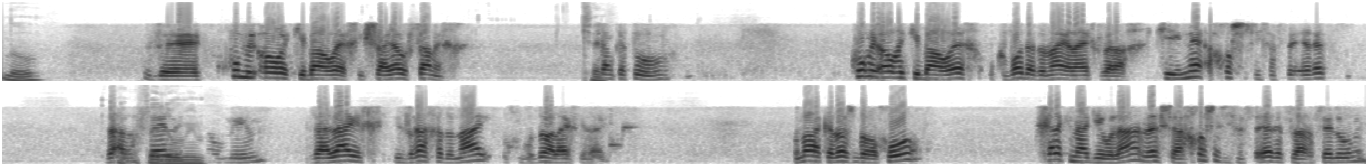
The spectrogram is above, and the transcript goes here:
נו. זה קומי אורך כי בא עורך, ישעיהו סמך. כן. שם כתוב, קומי אורי כי בא עורך, וכבוד אדוני עלייך זרח. כי הנה החושך יכסה ארץ, וערפל נאומים, ועלייך יזרח אדוני, וכבודו עלייך יראה. אומר הקדוש ברוך הוא, חלק מהגאולה זה שהחושך יכסה ארץ וערפל לאומים.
